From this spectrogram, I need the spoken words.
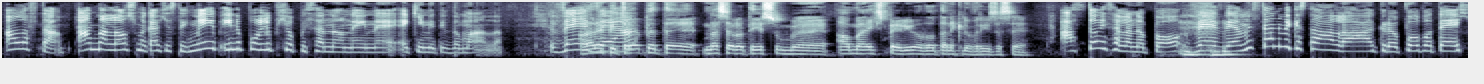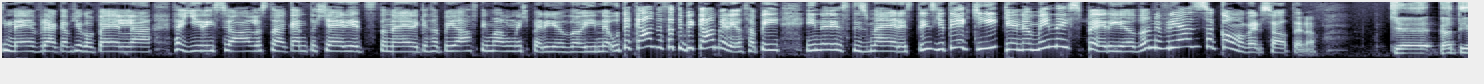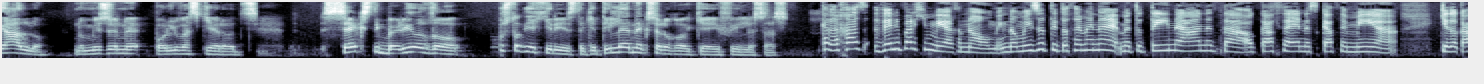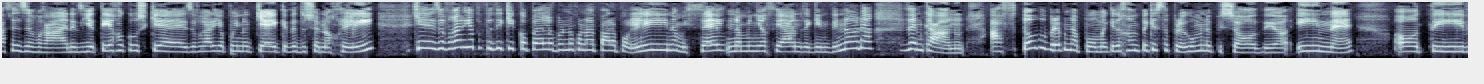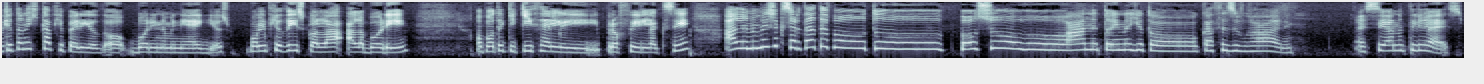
Αλλά αυτά. Αν μαλώσουμε κάποια στιγμή, είναι πολύ πιο πιθανό να είναι εκείνη τη βδομάδα. Βέβαια, Άρα επιτρέπεται να σε ρωτήσουμε άμα έχεις περίοδο όταν εκνευρίζεσαι; Αυτό ήθελα να πω. Βέβαια, μην φτάνουμε και στο άλλο άκρο που όποτε έχει νεύρα κάποια κοπέλα θα γυρίσει ο άλλος, θα κάνει το χέρι έτσι στον αέρα και θα πει «Α, Αυτή μάλλον έχει περίοδο. Είναι. Ούτε καν δεν θα την πει καν περίοδο. Θα πει Είναι στις μέρες της. Γιατί εκεί και να μην έχεις περίοδο, νευριάζεις ακόμα περισσότερο. Και κάτι άλλο, νομίζω είναι πολύ βασική ερώτηση. Σεξ την περίοδο, πώς το διαχειρίζετε και τι λένε ξέρω εγώ και οι φίλες σας; Καταρχάς, δεν υπάρχει μία γνώμη. Νομίζω ότι το θέμα είναι με το τι είναι άνετα ο κάθε ένας, κάθε μία και το κάθε ζευγάρι. Γιατί έχω ακούσει και ζευγάρια που είναι OK και δεν τους ενοχλεί. Και ζευγάρια που επειδή και η κοπέλα μπορεί να πονάει πάρα πολύ, να μην θέλει, να μην νιώθει άνετα εκείνη την ώρα, δεν κάνουν. Αυτό που πρέπει να πούμε και το είχαμε πει και στο προηγούμενο επεισόδιο είναι ότι και όταν έχει κάποια περίοδο μπορεί να μείνει έγκυος. Πολύ πιο δύσκολα, αλλά μπορεί. Οπότε και εκεί θέλει προφύλαξη. Αλλά νομίζω εξαρτάται από το πόσο άνετο είναι για το κάθε ζευγάρι. Εσύ, Άννα, τι λες;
